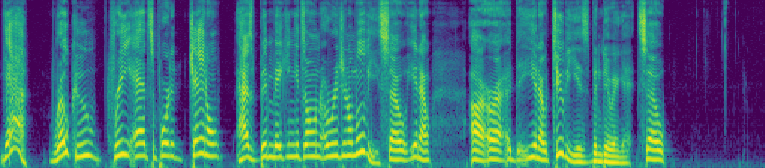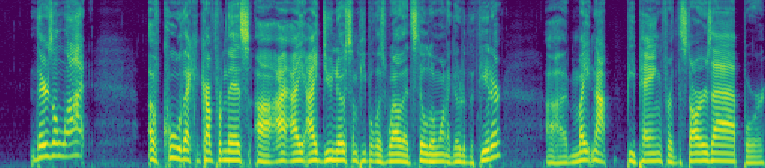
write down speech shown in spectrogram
Yeah, Roku, free ad supported channel, has been making its own original movies. So, you know, uh, or, uh, you know, Tubi has been doing it. So there's a lot of cool that could come from this. Uh, I, I, I do know some people as well that still don't want to go to the theater. Uh, might not be paying for the Starz app or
